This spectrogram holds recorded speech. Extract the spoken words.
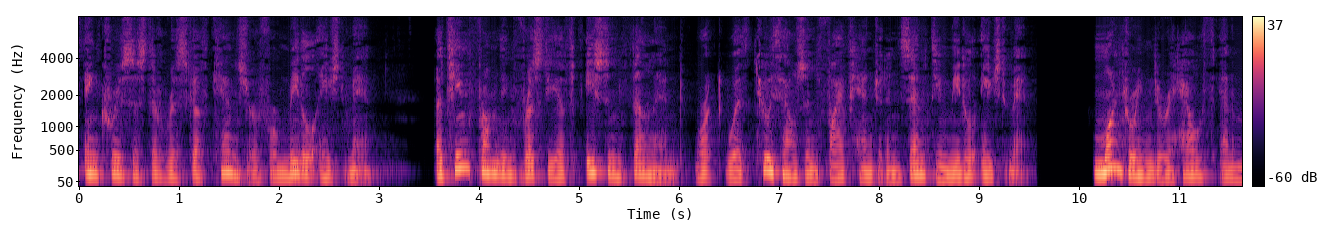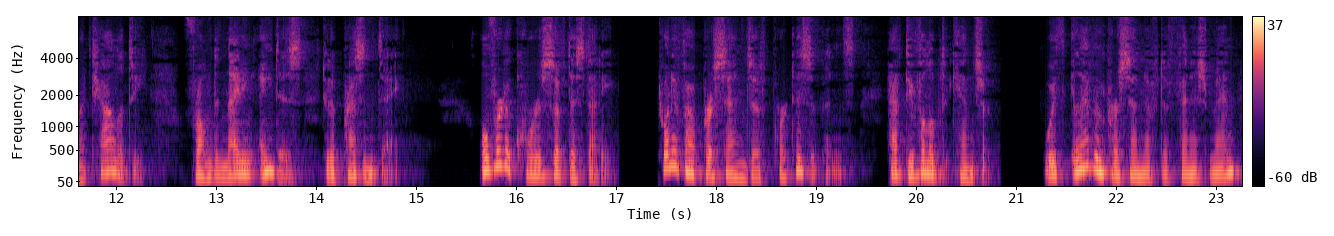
increases the risk of cancer for middle-aged men. A team from the University of Eastern Finland worked with 2,570 middle-aged men, monitoring their health and mortality from the 1980s to the present day. Over the course of the study, 25% of participants had developed cancer, with 11% of the Finnish men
